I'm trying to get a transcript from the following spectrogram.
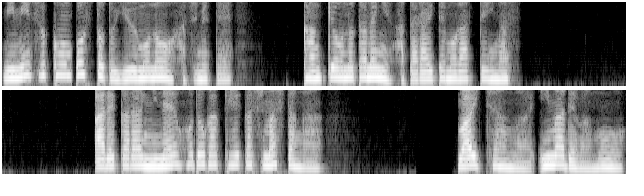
ミミズコンポストというものを始めて、環境のために働いてもらっています。あれから2年ほどが経過しましたが、Y ちゃんは今ではもう、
